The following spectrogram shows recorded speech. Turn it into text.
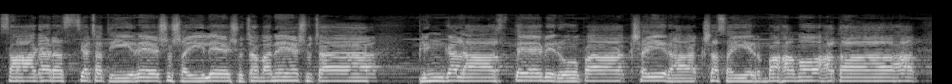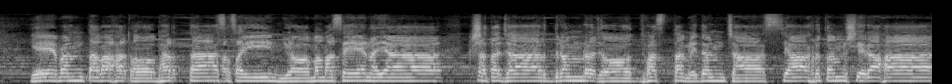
सागरस्य च तीरेषु शैलेषु च वनेषु च पिङ्गलास्ते विरूपाक्षैराक्षसैर्बहवो हताः एवम् तव हतो भर्ता ससैन्यो मम सेनया। क्षतजार्द्रम् रजोध्वस्तमिदम् चास्याहृतम् शिरः।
